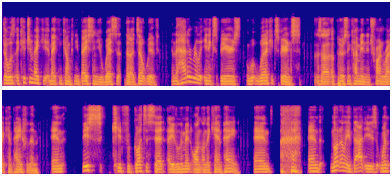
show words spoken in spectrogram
there was a kitchen making, making company based in the US that, that I dealt with, and they had a really inexperienced work experience a, a person come in and try and run a campaign for them. And this kid forgot to set a limit on, on the campaign. And and not only that is when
